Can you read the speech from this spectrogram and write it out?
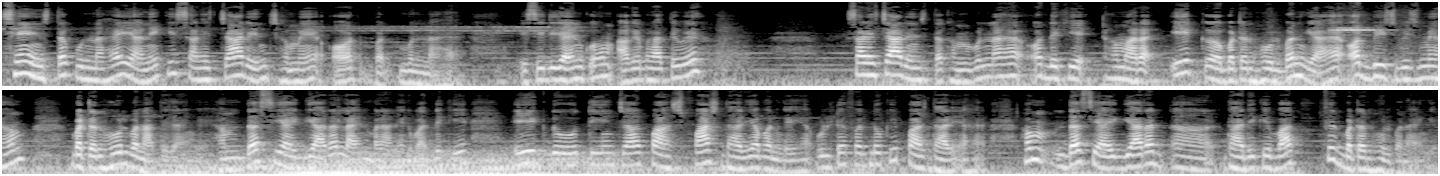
छ इंच तक बुनना है, यानी कि साढ़े चार इंच हमें और बुनना है। इसी डिज़ाइन को हम आगे बढ़ाते हुए साढ़े चार इंच तक हमें बुनना है। और देखिए, हमारा एक बटन होल बन गया है और बीच बीच में हम बटन होल बनाते जाएँगे। हम 10 या 11 लाइन बनाने के बाद, देखिए, एक, दो, तीन, चार, पाँच पाँच धारियाँ बन गई हैं। उल्टे फंदों की पाँच धारियाँ हैं। हम 10 या 11 धारी के बाद फिर बटन होल बनाएँगे।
